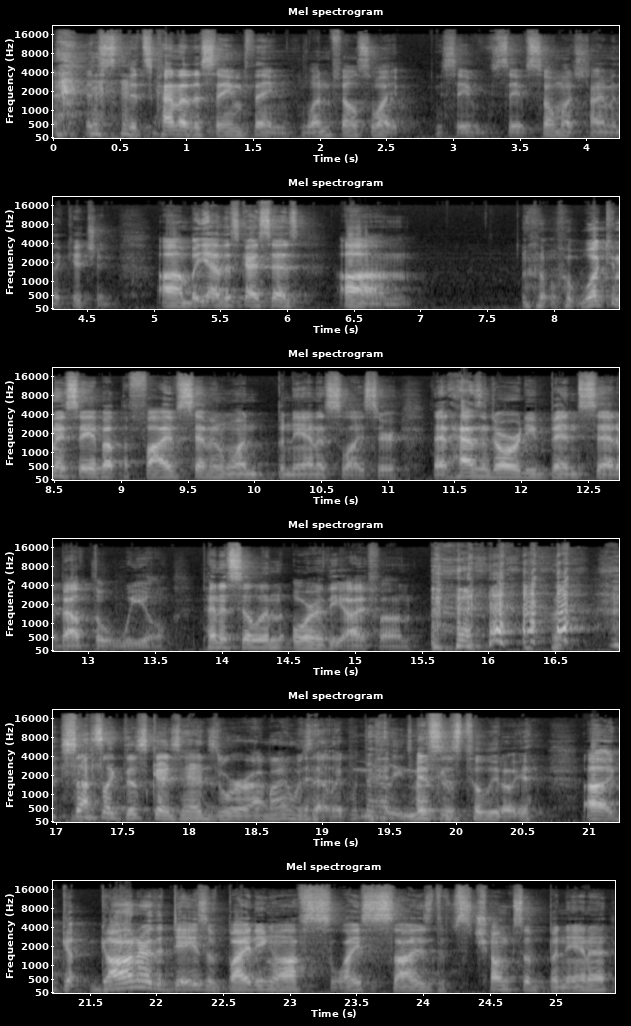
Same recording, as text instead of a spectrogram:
It's it's kind of the same thing. One fell swipe. You save save so much time in the kitchen. Um, but yeah, this guy says. Um, what can I say about the 571 banana slicer that hasn't already been said about the wheel, penicillin, or the iPhone? Sounds like this guy's head's where mine was at. Like, what the hell are you Mrs. Toledo, yeah. Uh, g- gone are the days of biting off slice-sized chunks of banana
